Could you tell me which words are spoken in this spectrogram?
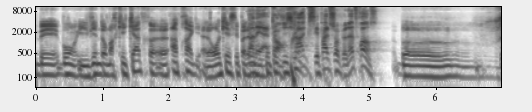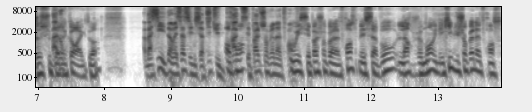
mais bon, ils viennent d'en marquer quatre euh, à Prague. Alors ok, c'est pas la Non mais attends, compétition. Prague, c'est pas le championnat de France. Bah, je suis Bah pas d'accord avec toi. Ah bah si, non mais ça c'est une certitude. Enfin, Prague, c'est pas le championnat de France. Oui, c'est pas le championnat de France, mais ça vaut largement une équipe du championnat de France.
